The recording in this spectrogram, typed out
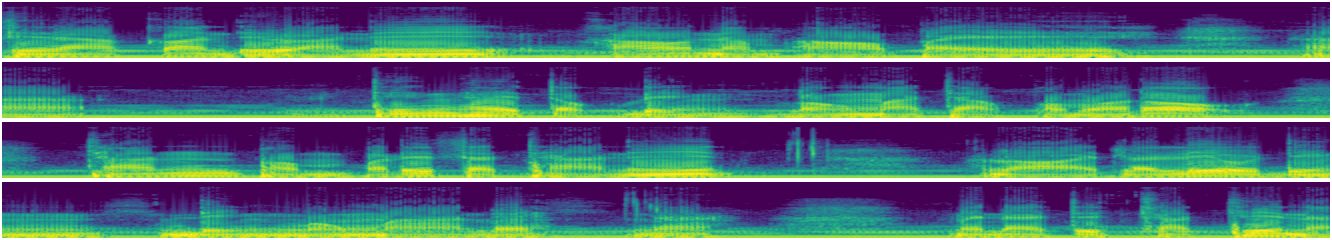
ศิลาก้อนที่ว่านี้เขานำเอาไปอ่า ทิ้งให้ตกดิ่งลงมาจากพมโลกชั้นพรมปริสัทธานี้ลอยระลิ้วดิ่งดิ่งลงมาเลยนะไม่ได้ติดขัดที่ไหน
